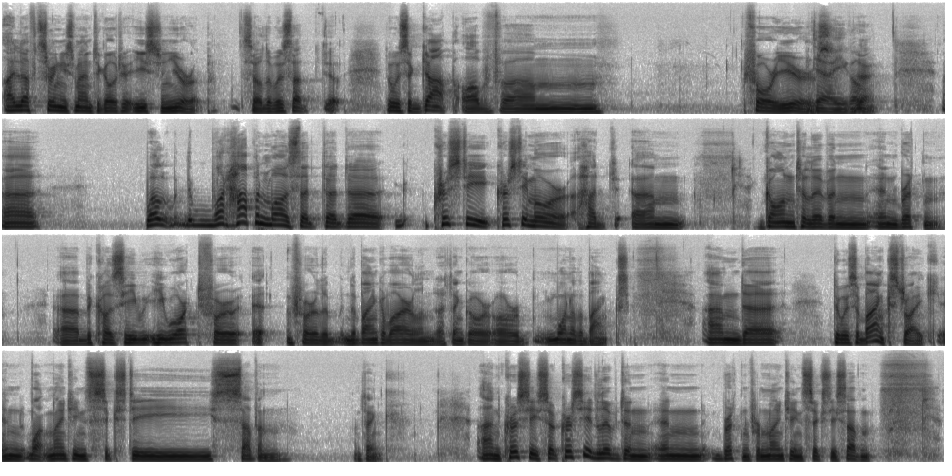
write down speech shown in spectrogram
I left Sweeney's Men to go to Eastern Europe. So there was that. Uh, there was a gap of um, four years. There you go. Yeah. Uh, well, th- what happened was that that uh, Christy Christy Moore had um, gone to live in in Britain. Uh, because he he worked for uh, for the the Bank of Ireland, I think, or or one of the banks, and uh, there was a bank strike in what 1967, I think, and Christy. So Christy had lived in in Britain from 1967.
